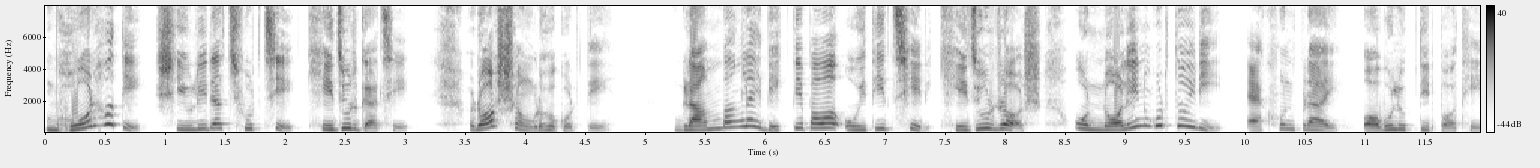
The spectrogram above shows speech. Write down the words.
ভোর হতে শিউলিরা ছুটছে খেজুর গাছে, রস সংগ্রহ করতে। গ্রাম বাংলায় দেখতে পাওয়া ঐতিহ্যের খেজুর রস ও নলেন গুড় তৈরি এখন প্রায় অবলুপ্তির পথে।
